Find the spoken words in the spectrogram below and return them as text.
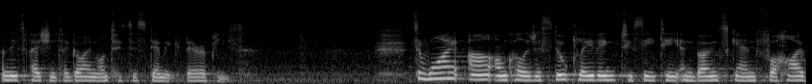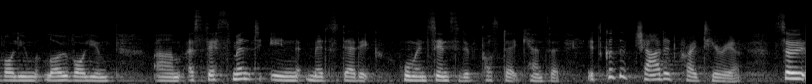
and these patients are going on to systemic therapies. So, why are oncologists still cleaving to CT and bone scan for high volume, low volume um, assessment in metastatic hormone sensitive prostate cancer? It's because of CHAARTED criteria. So,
